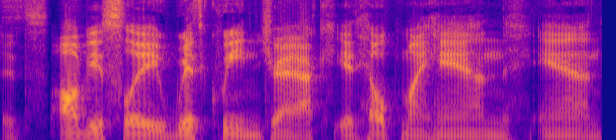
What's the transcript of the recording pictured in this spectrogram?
it's obviously with Queen Jack. It helped my hand, and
